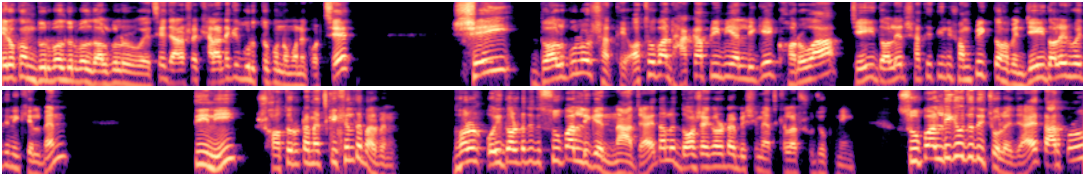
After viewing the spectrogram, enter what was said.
এরকম দুর্বল দুর্বল দলগুলো রয়েছে যারা আসলে খেলাটাকে গুরুত্বপূর্ণ মনে করছে। সেই দলগুলোর সাথে অথবা ঢাকা প্রিমিয়ার লিগে ঘরোয়া যেই দলের সাথে তিনি সম্পৃক্ত হবেন, যেই দলের হয়ে তিনি খেলবেন, তিনি সতেরোটা ম্যাচ কি খেলতে পারবেন। ধরুন ওই দলটা যদি সুপার লিগে না যায়, তাহলে দশ এগারোটার বেশি ম্যাচ খেলার সুযোগ নেই। সুপার লিগেও যদি চলে যায়, তারপরেও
